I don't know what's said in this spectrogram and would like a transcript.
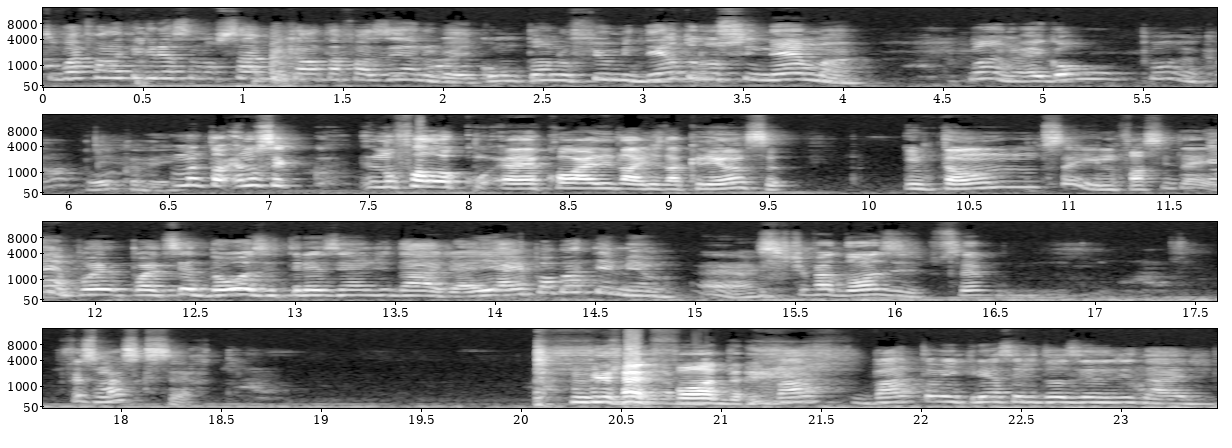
Tu vai falar que a criança não sabe o que ela tá fazendo, velho, contando o filme dentro do cinema. Mano, é igual. Porra, cala a boca, velho. Mas então, eu não sei. Não falou é, qual é a idade da criança. Então, não sei, não faço ideia. É, pode, pode ser 12, 13 anos de idade. Aí, aí pode bater mesmo. É, se tiver 12, você fez mais que certo. é foda. Ba- Batam em criança de 12 anos de idade.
